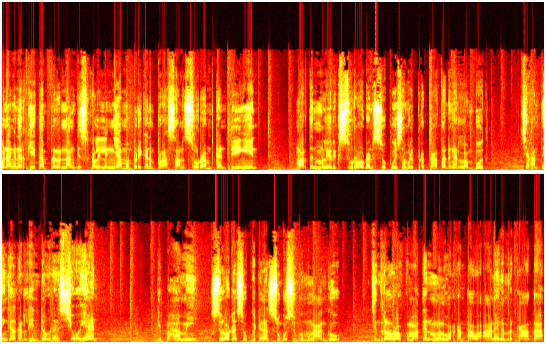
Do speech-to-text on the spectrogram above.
Benang energi hitam berenang di sekelilingnya memberikan perasaan suram dan dingin. Martin melirik surau dan Sukui sambil berkata dengan lembut, Jangan tinggalkan Lindong dan Xiaoyan. Dipahami, Surau dan Sukui dengan sungguh-sungguh mengangguk. Jenderal Roh Kematian mengeluarkan tawa aneh dan berkata,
